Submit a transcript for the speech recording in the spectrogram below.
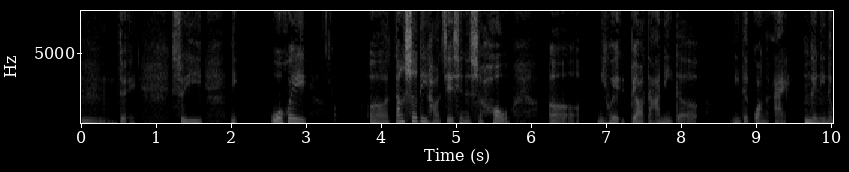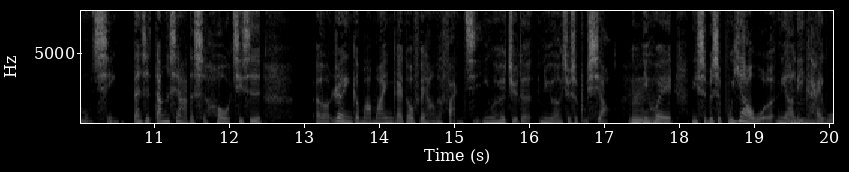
嗯，对，所以你我会。呃，当设立好界限的时候，呃，你会表达你的你的关爱给你的母亲，嗯、但是当下的时候，其实呃，任一个妈妈应该都非常的反击，因为会觉得女儿就是不孝。嗯、你会，你是不是不要我了？你要离开我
